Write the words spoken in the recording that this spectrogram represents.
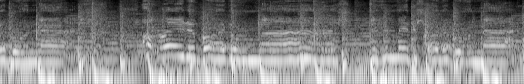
সর্বনাশ হয় রে বড় মাস প্রেমের সর্বনাশ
